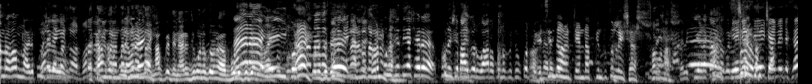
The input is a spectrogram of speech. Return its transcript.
আমরা পাম না এটা পুলিশে বড় গ্যাং গেলে কাম করেন তাহলে শুনেন ভাই। মাফ করে দেন আরে জীবনে করো না বলেছি দেন ভাই। এই করে পুলিশে দেন। দেয় আর কথা বলেন পুলিশে দিয়ে সেরে পুলিশে বাই করব আর কোনো কিছু করছে কিনা চিন্তা করেন ট্রেনটা কিন্তু তুললেই শেষ সর্বনাশ। তাহলে কি এটা কাম করে। এই টাইমে দেখছেন?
